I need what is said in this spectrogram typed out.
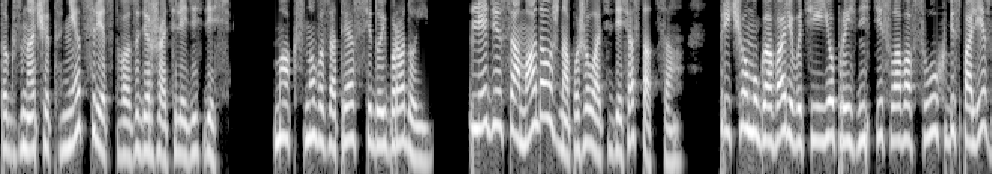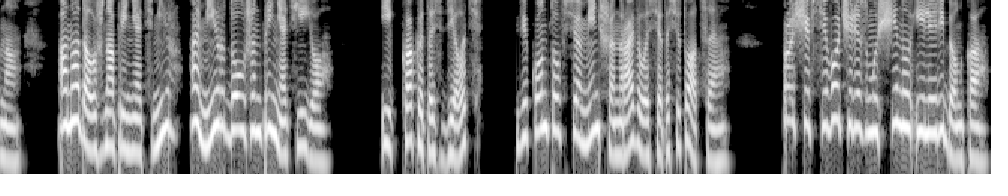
«Так значит, нет средства задержать леди здесь?» Мак снова затряс седой бородой. «Леди сама должна пожелать здесь остаться. Причем уговаривать ее произнести слова вслух бесполезно. Она должна принять мир, а мир должен принять ее. И как это сделать? Виконту все меньше нравилась эта ситуация. Проще всего через мужчину или ребенка.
